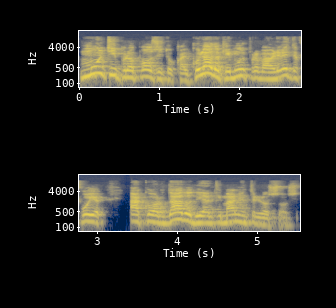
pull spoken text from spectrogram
multipropósito calculado que muy probablemente fue acordado de antemano entre los socios.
